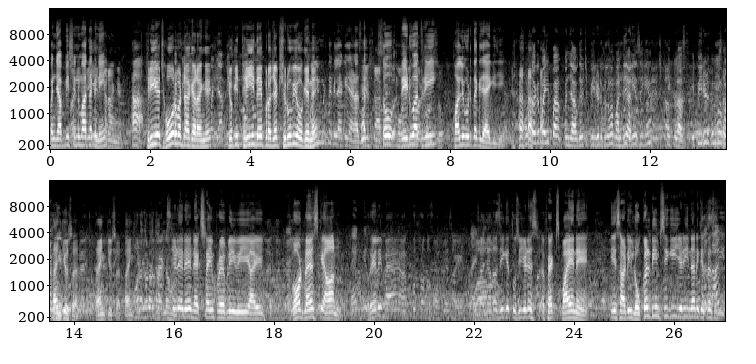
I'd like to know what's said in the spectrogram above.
ਪੰਜਾਬੀ ਸਿਨੇਮਾ ਤੱਕ ਨਹੀਂ ਹਾਂ। 3H ਹੋਰ ਵੱਡਾ ਕਰਾਂਗੇ ਕਿਉਂਕਿ 3 ਦੇ ਪ੍ਰੋਜੈਕਟ ਸ਼ੁਰੂ ਵੀ ਹੋ ਗਏ ਨੇ। ਹਾਲੀਵੁੱਡ ਤੱਕ ਲੈ ਕੇ ਜਾਣਾ ਸਰ ਸੋ ਰੇਡੂਆ 3 ਹਾਲੀਵੁੱਡ ਤੱਕ ਜਾਏਗੀ ਜੀ। ਹੁਣ ਤੱਕ ਭਾਈ ਪੰਜਾਬ ਦੇ ਵਿੱਚ ਪੀਰੀਅਡ ਫਿਲਮਾਂ ਬਣਦੀ ਆ ਰਹੀਆਂ ਸੀਗੀਆਂ ਇੱਕ ਲਾਸਟ ਇਹ ਪੀਰੀਅਡ ਫਿਲਮਾਂ ਬਣਦੀਆਂ thank you sir thank you sir thank you ਜਿਹੜੇ ਨੇ ਨੈਕਸਟ ਟਾਈਮ ਪ੍ਰੋਬਬਲੀ ਵੀ ਆਈ ਗੋਡ ਬlesਸ ਕੇ ਆਨ ਰੀਅਲੀ ਮੈਂ ਆਮ ਖੁਦ ਫਰਮ ਦ ਸੌਫਟਵੇਅਰ ਸਾਈਡ ਚਾਹੁੰਦਾ ਸੀ ਕਿ ਤੁਸੀਂ ਜਿਹੜੇ ਇਫੈਕਟਸ ਪਾਏ ਨੇ ਇਹ ਸਾਡੀ ਲੋਕਲ ਟੀਮ ਸੀਗੀ ਜਿਹੜੀ ਇਹਨਾਂ ਨੇ ਕੀਤੇ ਸੀ?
